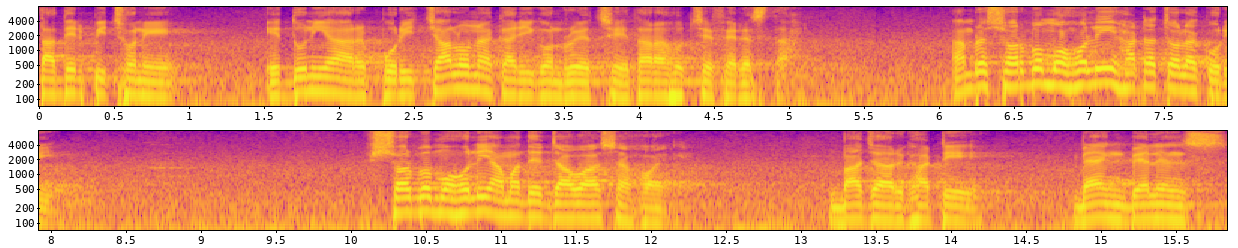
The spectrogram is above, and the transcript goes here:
তাদের পিছনে এ দুনিয়ার পরিচালনাকারীগণ রয়েছে, তারা হচ্ছে ফেরেস্তা আমরা সর্বমহলেই হাঁটাচলা করি। সর্বমহলেই আমাদের যাওয়া আসা হয়। বাজার ঘাটে, ব্যাংক ব্যালেন্স,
